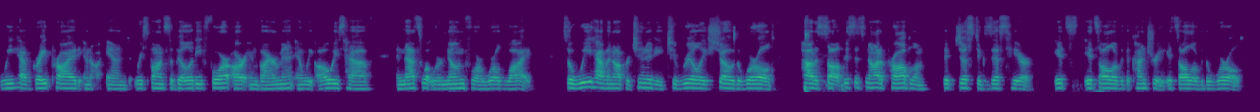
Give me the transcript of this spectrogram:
we have great pride and, and responsibility for our environment, and we always have, and that's what we're known for worldwide. So we have an opportunity to really show the world how to solve. This is not a problem that just exists here. It's it's all over the country. It's all over the world.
